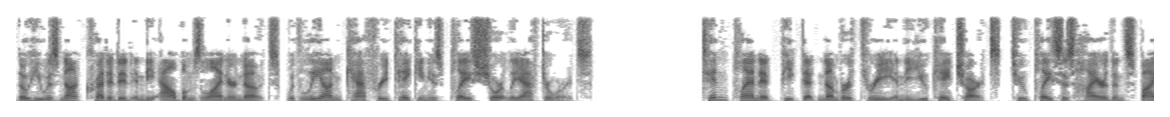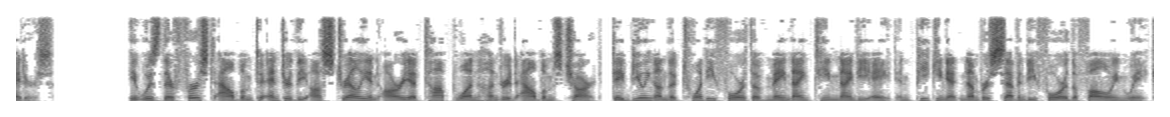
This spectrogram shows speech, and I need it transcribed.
though he was not credited in the album's liner notes, with Leon Caffrey taking his place shortly afterwards. Tin Planet peaked at number 3 in the UK charts, two places higher than Spiders. It was their first album to enter the Australian ARIA Top 100 Albums chart, debuting on 24 May 1998 and peaking at number 74 the following week.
